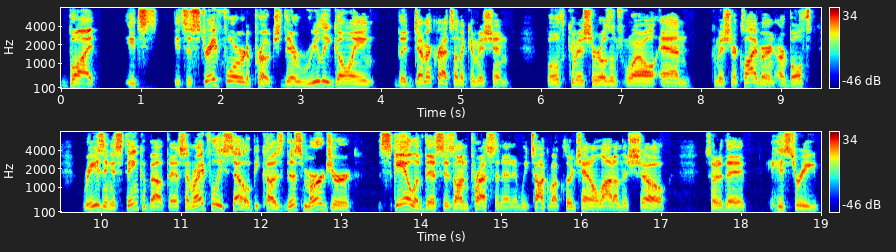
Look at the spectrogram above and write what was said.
But it's it's a straightforward approach. They're really going. The Democrats on the commission, both Commissioner Rosenworcel and Commissioner Clyburn, are both raising a stink about this, and rightfully so, because this merger, scale of this is unprecedented. We talk about Clear Channel a lot on the show, sort of the history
